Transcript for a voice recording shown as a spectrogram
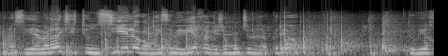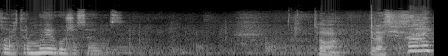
Bueno, si de verdad existe un cielo, como dice mi vieja, que yo mucho no lo creo, tu viejo debe estar muy orgulloso de vos. Toma, gracias. Ay,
